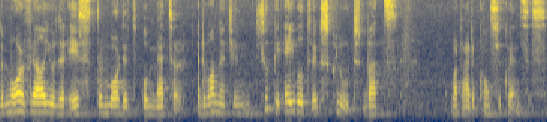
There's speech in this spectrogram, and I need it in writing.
the more value there is, the more that will matter. And the one that you should be able to exclude, but what are the consequences?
